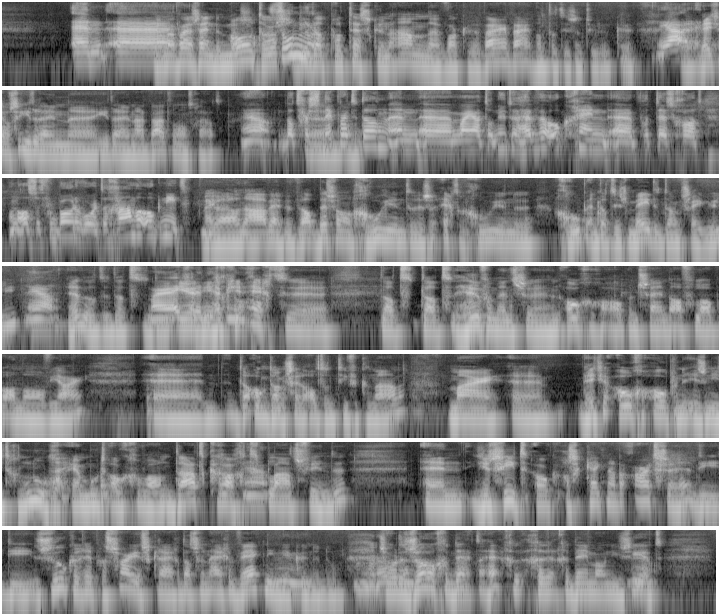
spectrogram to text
En, eh, Ja, maar waar zijn de motors Zonder- die dat protest kunnen aanwakkeren? Waar, waar? Want dat is natuurlijk... eh, ja, eh, weet je, als iedereen, eh, iedereen naar het buitenland gaat... Ja, dat versnippert dan. En, eh, maar ja, tot nu toe hebben we ook geen eh, protest gehad. Want als het verboden wordt, dan gaan we ook niet. Nee. Wel, nou, we hebben wel best wel een groeiend... Er is echt een groeiende groep. En dat is mede dankzij jullie. Ja, Hè, dat, dat, Maar ik die eer die heb je echt... eh, dat, dat heel veel mensen hun ogen geopend zijn de afgelopen anderhalf jaar. Da- ook dankzij de alternatieve kanalen. Maar eh, weet je, ogen openen is niet genoeg. Nee. Er moet ook gewoon daadkracht Ja. plaatsvinden. En je ziet ook, als ik kijk naar de artsen, hè, die, die zulke represailles krijgen dat ze hun eigen werk niet meer Mm. kunnen doen. Ze worden zo gede- gemaakt. hè, ge- ge- gedemoniseerd.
